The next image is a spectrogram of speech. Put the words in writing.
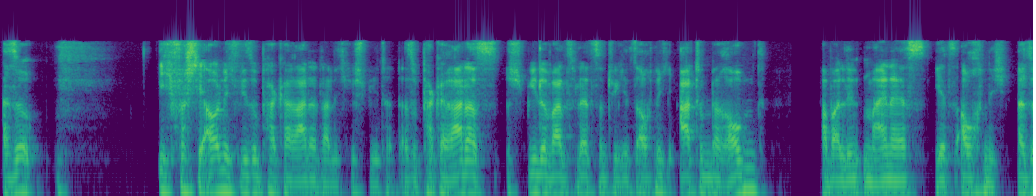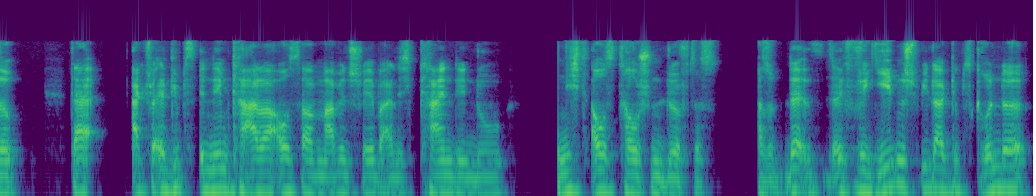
Also, ich verstehe auch nicht, wieso Paccarada da nicht gespielt hat. Also Paccaradas Spiele waren zuletzt natürlich jetzt auch nicht atemberaubend, aber Linden meiner ist jetzt auch nicht. Also da aktuell gibt's in dem Kader außer Marvin Schwebe eigentlich keinen, den du nicht austauschen dürftest. Also der, der, für jeden Spieler gibt's Gründe,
